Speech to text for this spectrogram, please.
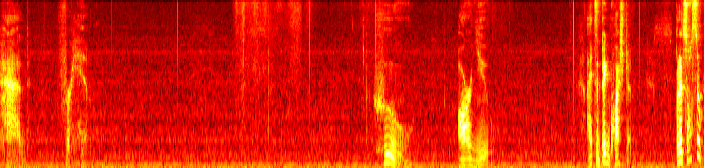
had for him. Who are you? It's a big question, but it's also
